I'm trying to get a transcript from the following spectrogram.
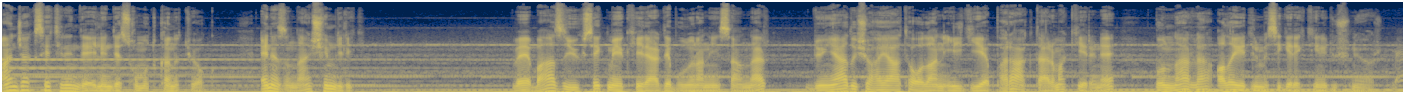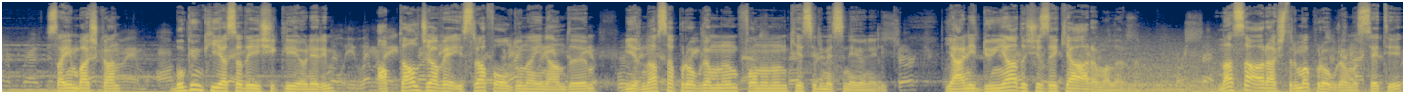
Ancak SETI'nin de elinde somut kanıt yok. En azından şimdilik. Ve bazı yüksek mevkilerde bulunan insanlar, dünya dışı hayata olan ilgiye para aktarmak yerine bunlarla alay edilmesi gerektiğini düşünüyor. Sayın Başkan, bugünkü yasa değişikliği önerim, aptalca ve israf olduğuna inandığım bir NASA programının fonunun kesilmesine yönelik. Yani dünya dışı zeka aramalarının. NASA araştırma programı SETI,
